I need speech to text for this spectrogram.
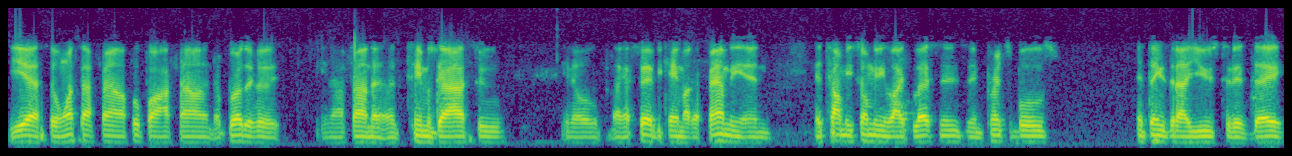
yeah. So once I found football, I found a brotherhood. You know, I found a, a team of guys who, you know, like I said, became like a family, and it taught me so many life lessons and principles and things that I use to this day.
